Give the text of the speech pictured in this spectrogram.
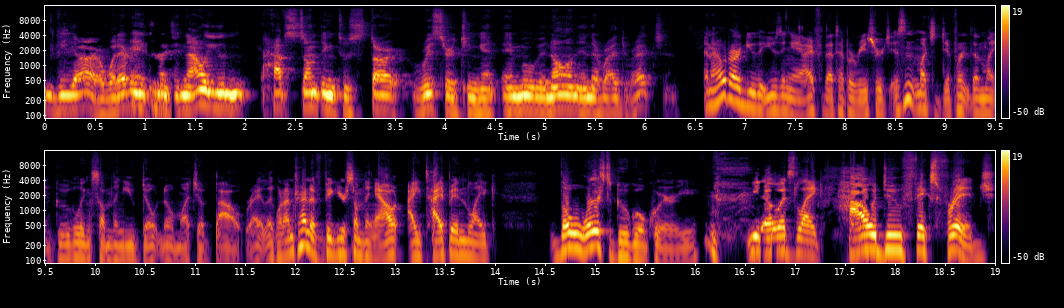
VR or whatever you're trying to. Now you have something to start researching and, and moving on in the right direction and I would argue that using AI for that type of research isn't much different than like Googling something you don't know much about, right? Like when I'm trying to mm. figure something out, I type in like the worst Google query. You know, it's like, how do fix fridge?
